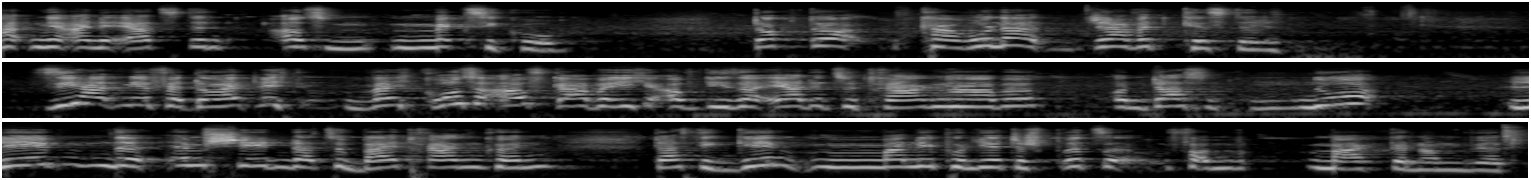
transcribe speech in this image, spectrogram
hat mir eine Ärztin aus Mexiko, Dr. Carola Javid Kistel. Sie hat mir verdeutlicht, welch große Aufgabe ich auf dieser Erde zu tragen habe und dass nur lebende Impfschäden dazu beitragen können, dass die genmanipulierte Spritze vom Markt genommen wird.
